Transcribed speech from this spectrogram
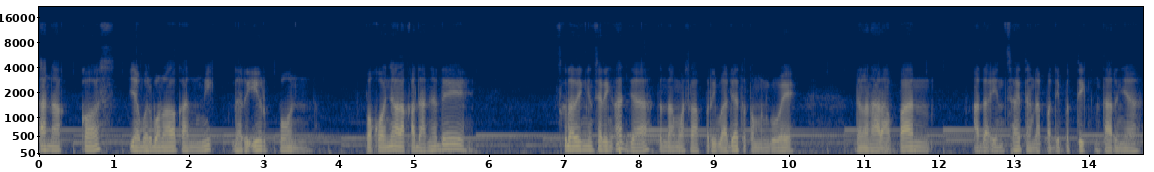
anak kos yang bermodalkan mic dari earphone. Pokoknya ala kadarnya deh. Sekedar ingin sharing aja tentang masalah pribadi atau temen gue. Dengan harapan ada insight yang dapat dipetik entarnya.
